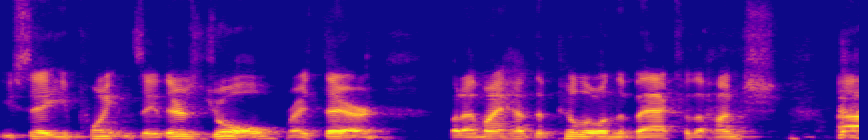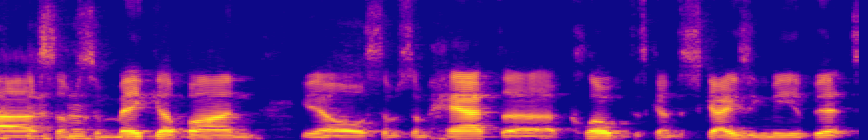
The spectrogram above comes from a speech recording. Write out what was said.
You say you point and say, "There's Joel right there," but I might have the pillow in the back for the hunch, uh, some some makeup on, you know, some some hat, uh, a cloak that's kind of disguising me a bit.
